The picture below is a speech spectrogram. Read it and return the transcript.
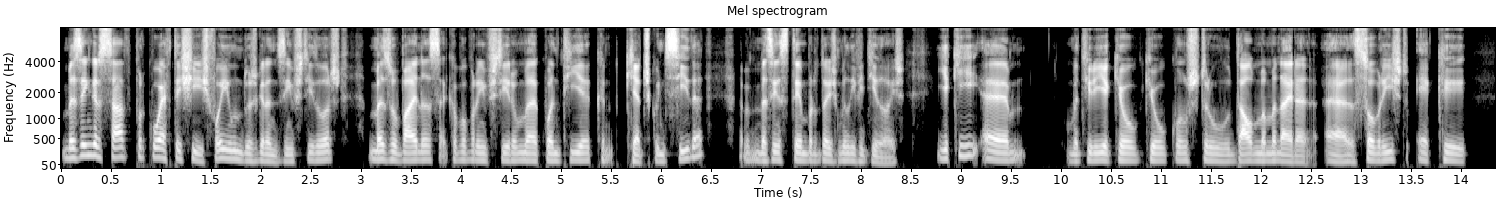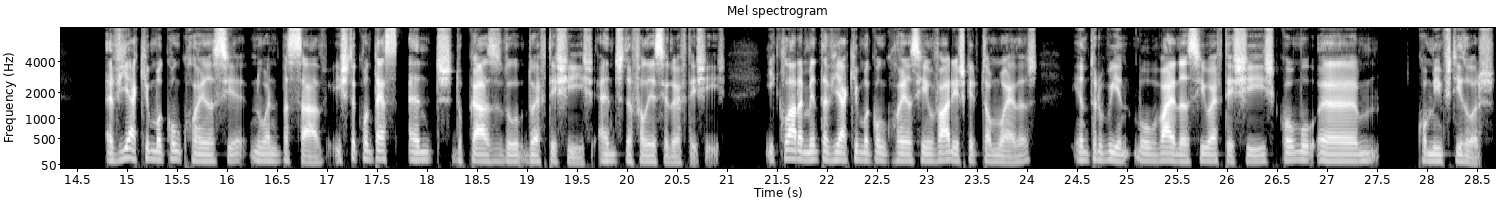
Mas é engraçado porque o FTX foi um dos grandes investidores, mas o Binance acabou por investir uma quantia que, que é desconhecida, mas em setembro de 2022. E aqui uh, uma teoria que eu, que eu construo de alguma maneira uh, sobre isto é que havia aqui uma concorrência no ano passado. Isto acontece antes do caso do, do FTX, antes da falência do FTX. E claramente havia aqui uma concorrência em várias criptomoedas entre o Binance e o FTX como, uh, como investidores.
